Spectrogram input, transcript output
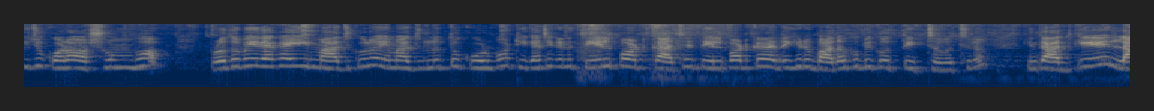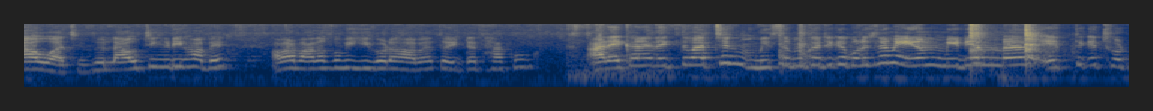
কিছু করা অসম্ভব। প্রথমেই দেখা এই মাছগুলো এই মাছগুলো তো করব, ঠিক আছে? এখানে তেল পটকা আছে, তেল পটকা দেখি বাঁধাকপি করতে ইচ্ছা করছিল, কিন্তু আজকে লাউ আছে, তো লাউ চিংড়ি হবে, আবার বাঁধাকপি কি করে হবে, তো এটা থাকুক। আর এখানে দেখতে পাচ্ছেন, মিস্টার মুখার্জিকে বলেছিলাম এরকম মিডিয়াম বা এর থেকে ছোট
